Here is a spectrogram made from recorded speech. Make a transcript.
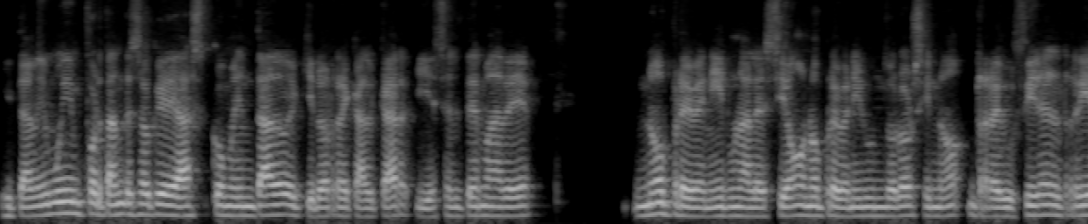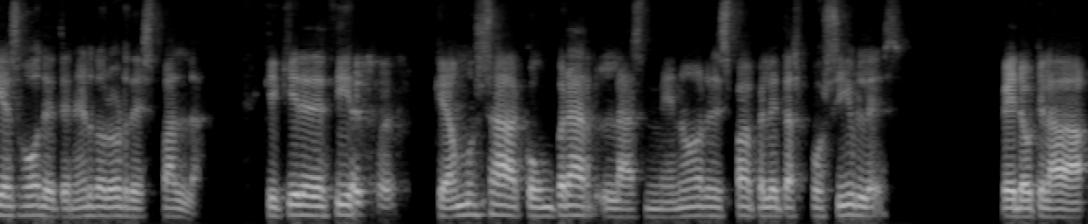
Y también muy importante eso que has comentado y quiero recalcar, y es el tema de no prevenir una lesión o no prevenir un dolor, sino reducir el riesgo de tener dolor de espalda. ¿Qué quiere decir? Eso es que vamos a comprar las menores papeletas posibles, pero que la,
